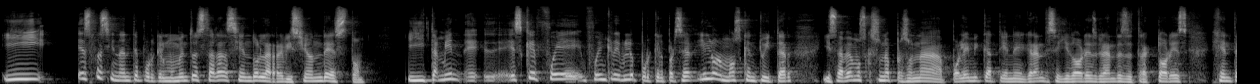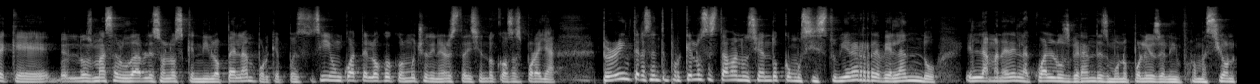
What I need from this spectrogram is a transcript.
Y es fascinante porque el momento de estar haciendo la revisión de esto, y también eh, eh, es que fue, fue increíble porque al parecer Elon Musk en Twitter, y sabemos que es una persona polémica, tiene grandes seguidores, grandes detractores, gente que los más saludables son los que ni lo pelan porque pues sí, un cuate loco con mucho dinero está diciendo cosas por allá. Pero era interesante porque los estaba anunciando como si estuviera revelando la manera en la cual los grandes monopolios de la información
